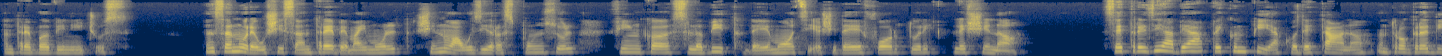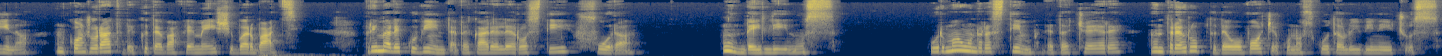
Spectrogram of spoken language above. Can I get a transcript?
întrebă Vinicius. Însă nu reuși să întrebe mai mult și nu auzi răspunsul, fiindcă, slăbit de emoție și de eforturi, leșină. Se trezi abia pe câmpia codetană, într-o grădină, înconjurat de câteva femei și bărbați. Primele cuvinte pe care le rosti fură. Unde-i Linus? Urmă un răstimp de tăcere, întrerupt de o voce cunoscută lui Vinicius.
